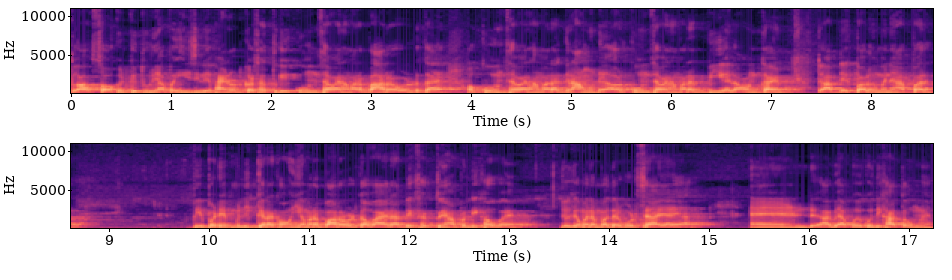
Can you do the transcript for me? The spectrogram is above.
तो आप सॉकेट के थ्रू यहाँ पर इजीली फाइंड आउट कर सकते हो कि कौन सा वायर हमारा बारह वोल्ट का है और कौन सा वायर हमारा ग्राउंड है और कौन सा वायर हमारा बी एल ऑन का है। तो आप देख पा रहे हो मैंने यहाँ पर पेपर टेप में लिख के रखा हूँ। ये हमारा बारह वोल्ट का वायर है, आप देख सकते हो यहाँ पर लिखा हुआ है, जो कि हमारे मदरबोर्ड से आया है। एंड अभी आपको एक को दिखाता हूँ मैं।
